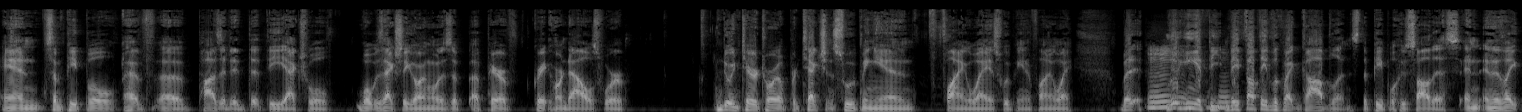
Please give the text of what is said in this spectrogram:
and some people have uh, posited that the actual what was actually going on was a, a pair of great horned owls were doing territorial protection, swooping in, flying away, swooping in and flying away. But Mm, looking at the, mhm. they thought they looked like goblins. The people who saw this, and and it's like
